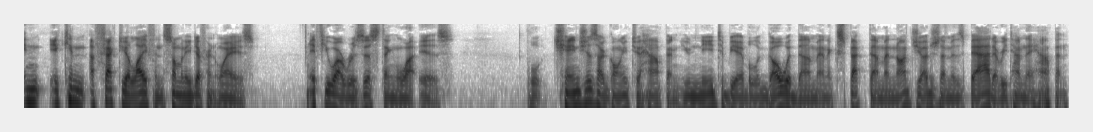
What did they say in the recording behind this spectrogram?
in it can affect your life in so many different ways if you are resisting what is. Well, changes are going to happen. You need to be able to go with them and expect them and not judge them as bad every time they happen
